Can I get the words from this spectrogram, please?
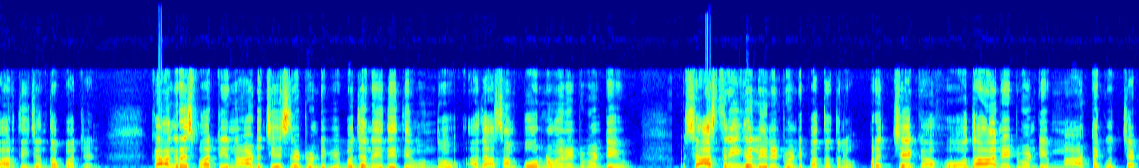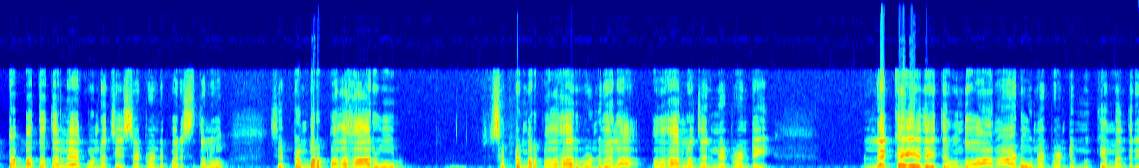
భారతీయ జనతా పార్టీ అండి. కాంగ్రెస్ పార్టీ నాడు చేసినటువంటి విభజన ఏదైతే ఉందో అది అసంపూర్ణమైనటువంటి శాస్త్రీయంగా లేనటువంటి పద్ధతిలో ప్రత్యేక హోదా అనేటువంటి మాటకు చట్టబద్ధత లేకుండా చేసినటువంటి పరిస్థితుల్లో సెప్టెంబర్ పదహారు సెప్టెంబర్ పదహారు రెండు వేల పదహారులో జరిగినటువంటి లెక్క ఏదైతే ఉందో ఆనాడు ఉన్నటువంటి ముఖ్యమంత్రి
